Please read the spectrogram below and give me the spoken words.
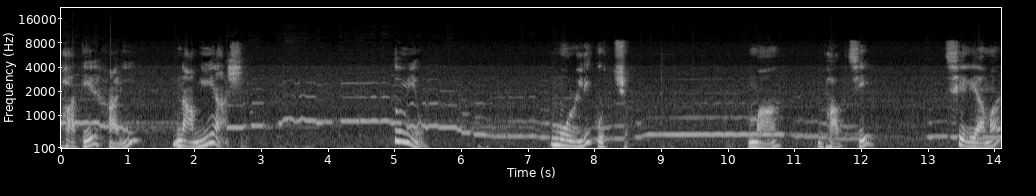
ভাতের হাঁড়ি নামিয়ে আসে। তুমিও মরলি করছ মা ভাবছে, ছেলে আমার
